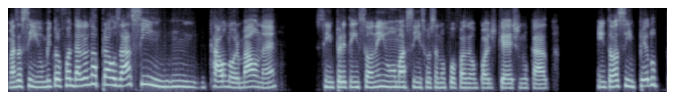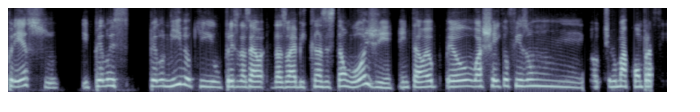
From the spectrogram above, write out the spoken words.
mas assim, o microfone dela dá pra usar assim, um cal normal, né? Sem pretensão nenhuma, assim, se você não for fazer um podcast, no caso. Então, assim, pelo preço e pelo, pelo nível que o preço das, das webcams estão hoje, então eu, eu achei que eu fiz um. Eu tive uma compra assim,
